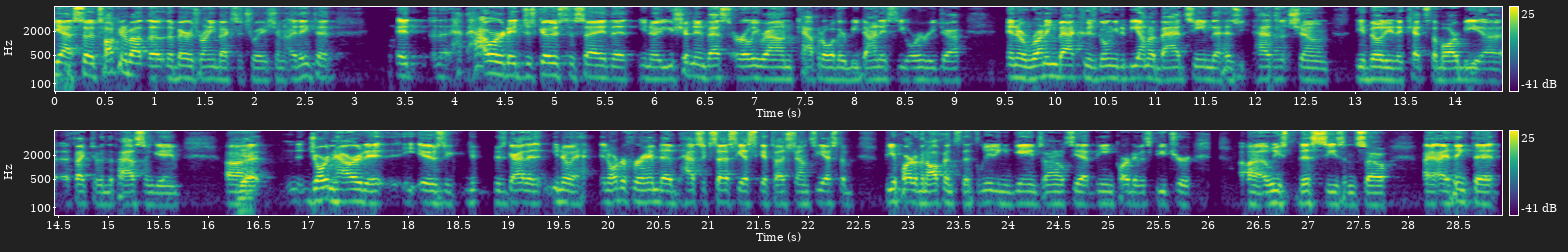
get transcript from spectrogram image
Yeah, so talking about the, the Bears running back situation, I think that it Howard, it just goes to say that, you know, you shouldn't invest early round capital, whether it be dynasty or redraft, in a running back who's going to be on a bad team that has hasn't shown the ability to catch the ball be uh, effective in the passing game. Uh, Jordan Howard is is a guy that you know in order for him to have success, he has to get touchdowns. He has to be a part of an offense that's leading in games. And I don't see that being part of his future, uh, at least this season. So I, I think that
